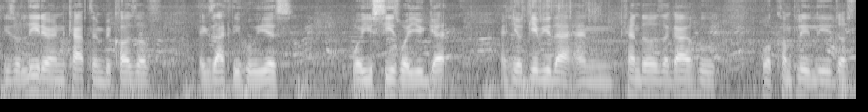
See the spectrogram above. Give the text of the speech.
he's a leader and captain because of exactly who he is. What you see is what you get, and he'll give you that. And Kendall is a guy who will completely just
